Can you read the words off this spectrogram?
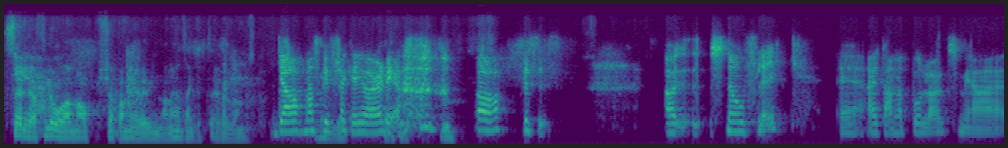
Sälja förlorarna och köpa mer i vinnarna helt enkelt. Är. Ja, man ska försöka göra det. Mm. ja, precis. Snowflake eh, är ett annat bolag som jag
